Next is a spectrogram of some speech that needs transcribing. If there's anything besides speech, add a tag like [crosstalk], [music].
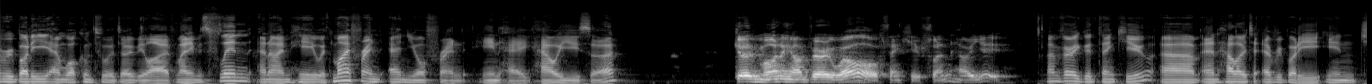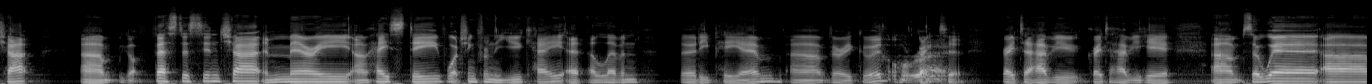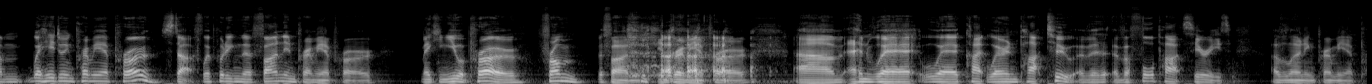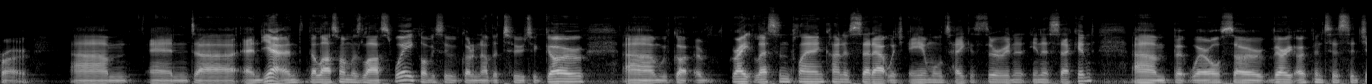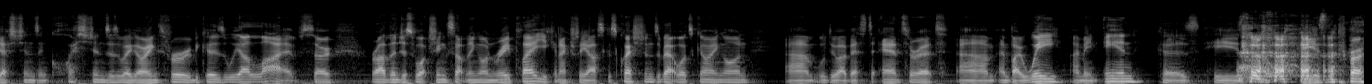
Everybody, and welcome to Adobe Live. My name is Flynn, and I'm here with my friend and your friend, Ian Haigh. How are you, sir? Good morning. I'm very well. Thank you, Flynn. How are you? I'm very good, thank you. Um, and hello to everybody in chat. Um, we got Festus in chat and Mary. Um, hey, Steve, watching from the UK at 11:30 p.m. Uh, very good. All right. Great to great to have you. Great to have you here. Um, so we're um, we're here doing Premiere Pro stuff. We're putting the fun in Premiere Pro, making you a pro from the fun in [laughs] Premiere Pro. Um, and we're we're we're in part two of a, of a four part series of learning Premiere Pro. Um, and uh, and yeah, and the last one was last week. Obviously, we've got another two to go. Um, we've got a great lesson plan kind of set out, which Ian will take us through in a, in a second. Um, but we're also very open to suggestions and questions as we're going through because we are live. So rather than just watching something on replay, you can actually ask us questions about what's going on. Um, we'll do our best to answer it. Um, and by we, I mean Ian, because he's he is [laughs] the pro.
